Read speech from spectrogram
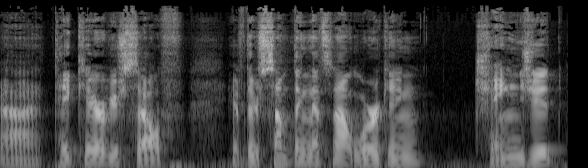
uh, take care of yourself. If there's something that's not working, change it.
